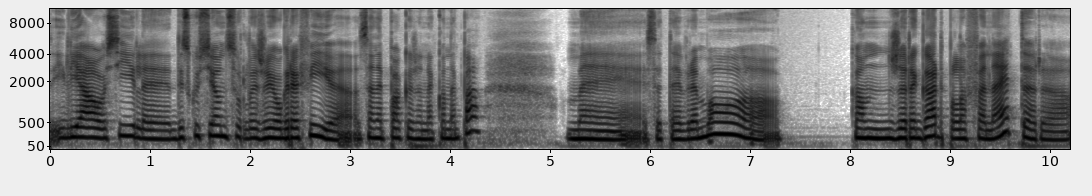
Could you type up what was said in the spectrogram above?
il y a aussi les discussions sur la géographie. euh, Ce n'est pas que je ne connais pas, mais c'était vraiment, euh, quand je regarde par la fenêtre, euh,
